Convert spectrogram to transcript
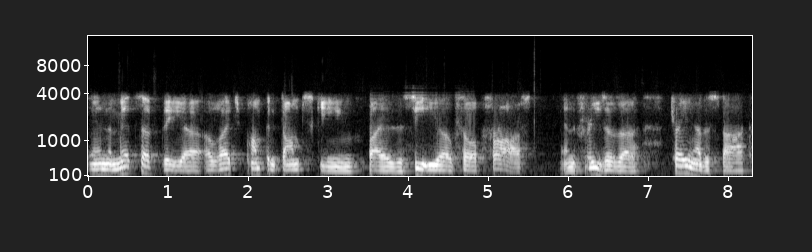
In the midst of the uh, alleged pump and dump scheme by the CEO, Philip Frost, and the freeze of the trading of the stock,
